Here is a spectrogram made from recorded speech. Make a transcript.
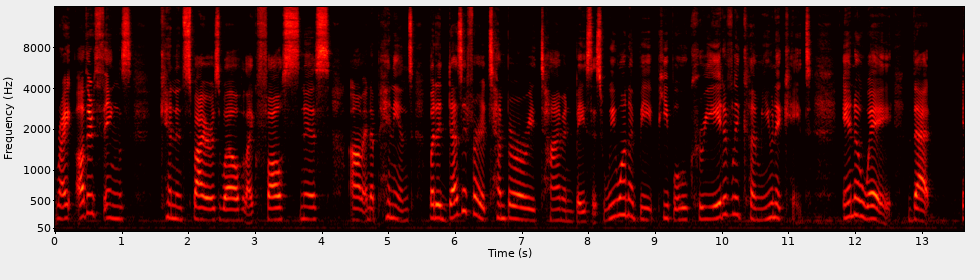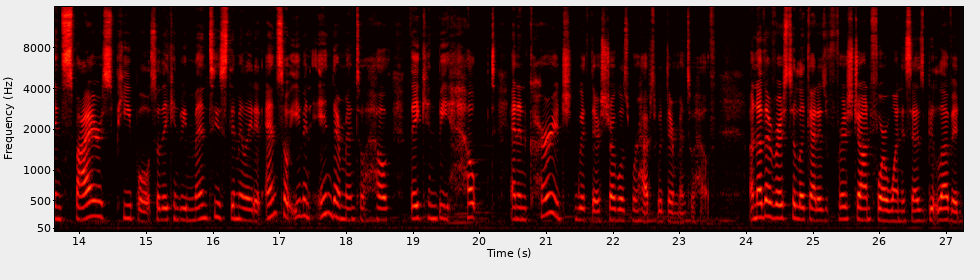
right? Other things can inspire as well, like falseness um, and opinions, but it does it for a temporary time and basis. We want to be people who creatively communicate in a way that inspires people so they can be mentally stimulated and so even in their mental health they can be helped and encouraged with their struggles perhaps with their mental health another verse to look at is First john 4 1 it says beloved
